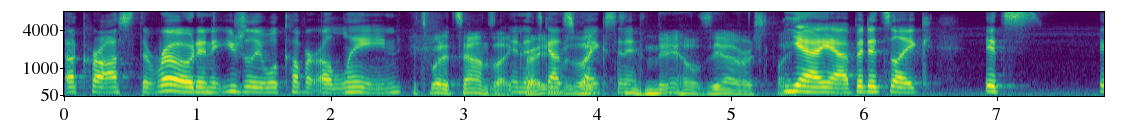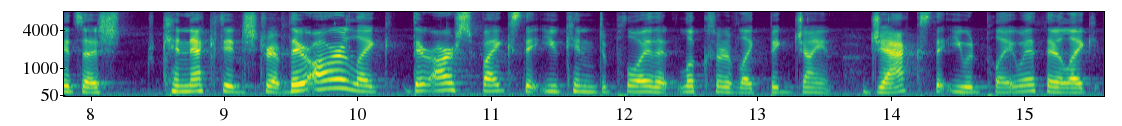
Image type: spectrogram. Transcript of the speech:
across the road, and it usually will cover a lane. It's what it sounds like, And right? it's got It was like spikes in it. Nails, yeah, or spikes. Yeah, yeah, but it's like it's it's a sh- connected strip. There are like there are spikes that you can deploy that look sort of like big giant jacks that you would play with. They're like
